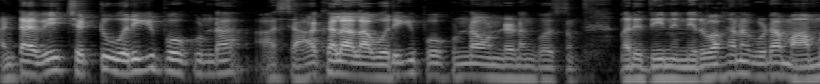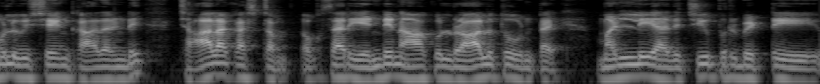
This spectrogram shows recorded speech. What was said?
అంటే అవి చెట్టు ఒరిగిపోకుండా ఆ శాఖలు అలా ఒరిగిపోకుండా ఉండడం కోసం. మరి దీని నిర్వహణ కూడా మామూలు విషయం కాదండి. చాలా కష్టం. ఒకసారి ఎండిన ఆకులు రాలుతూ ఉంటాయి. మళ్ళీ అది చీపురు పెట్టి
